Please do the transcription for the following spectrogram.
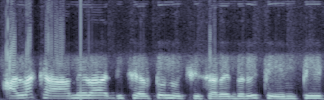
alla Camera, di certo non ci sarebbero i tempi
